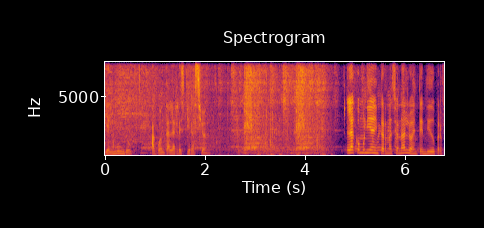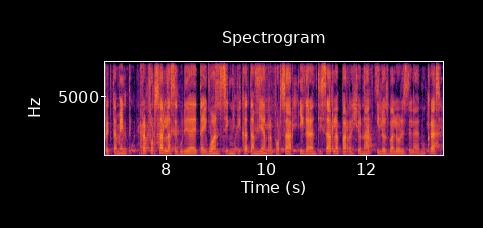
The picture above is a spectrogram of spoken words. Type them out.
y el mundo aguanta la respiración. La comunidad internacional lo ha entendido perfectamente. Reforzar la seguridad de Taiwán significa también reforzar y garantizar la paz regional y los valores de la democracia.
